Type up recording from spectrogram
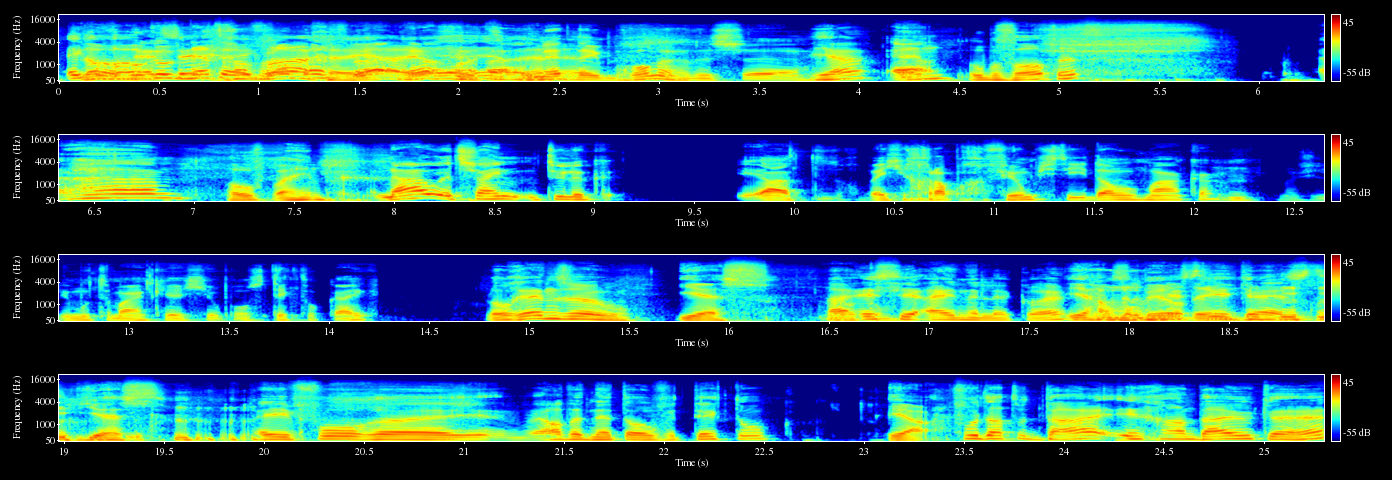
Dat wou ik ook net gaan vragen. Ja. Ja, Ja, net mee begonnen. Dus, eh, Ja? En, hoe bevalt het? ehm, Hoofdpijn? nou, het zijn natuurlijk ja, toch een beetje grappige filmpjes die je dan moet maken. Hm. Dus jullie moeten maar een keertje op onze TikTok kijken. Lorenzo, Yes. daar Welkom. is hij eindelijk hoor. Ja, Onze man. mystery guest. Yes. hey, voor, eh, we hadden het net over TikTok. Ja. Voordat we daarin gaan duiken, hè,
